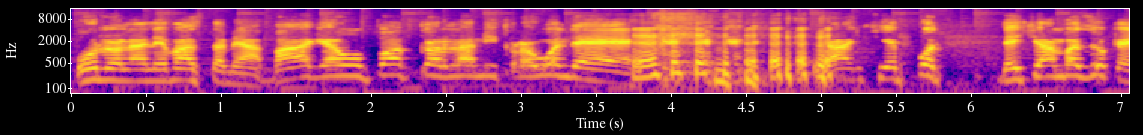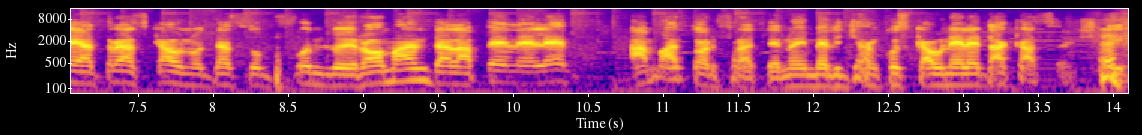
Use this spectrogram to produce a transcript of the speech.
Urlu la nevastă mea, bagă un popcorn la microunde! A început. Deci am văzut că i-a tras scaunul de sub fund lui Roman, de la PNL, amator, frate, noi mergeam cu scaunele de acasă, știi?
